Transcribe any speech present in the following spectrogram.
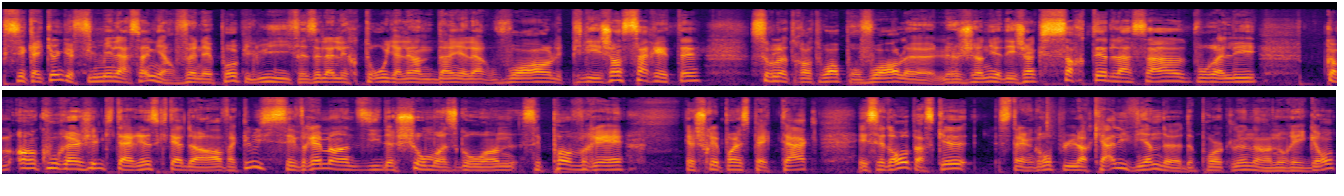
puis c'est quelqu'un qui a filmé la scène, il en revenait pas. Puis lui, il faisait l'aller-retour, il allait en dedans, il allait voir. Puis les gens s'arrêtaient sur le trottoir pour voir le, le jeune. Il y a des gens qui sortaient de la salle pour aller comme encourager le guitariste qui était dehors. Fait que lui, il s'est vraiment dit The show must go on. C'est pas vrai que je ferai pas un spectacle. Et c'est drôle parce que c'était un groupe local. Ils viennent de, de Portland, en Oregon.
